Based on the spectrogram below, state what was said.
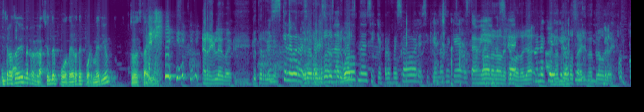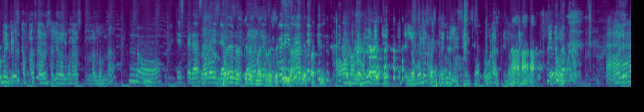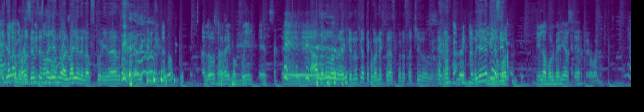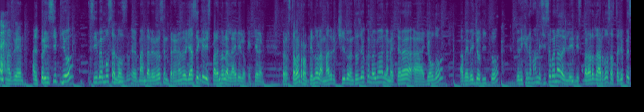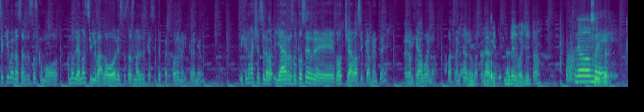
Mientras hay una relación de poder de por medio, todo está bien. Terrible, güey. Qué Pues terrible. es que luego resulta que regresando son alumnos y que profesores y que no sé qué, pues también. No, no, no, o sea, dejémoslo ya. No quiere que entremos lo ahí, no entremos ahí. ¿Tú, me crees capaz de haber salido alguna vez con una alumna? No, esperaste No, que ya Bueno, es que eres maestro de secundaria, papi. No, no, lo bueno, de aquí- lo bueno es que estoy de licenciatura, si no, Oye, Ah, la conversación se está no. yendo al Valle de la Oscuridad, güey. Ya déjenme. Saludos, a Raymond Wynn. Este, Ah, saludos, Rey, que nunca te conectas, pero está chido, güey. Oye, yo quiero decir- Ni lo volvería a hacer, pero bueno. Más bien, al principio sí vemos a los eh, mandalorianos entrenando, ya sé que disparándole al aire y lo que quieran, pero estaban rompiendo la madre chido. Entonces yo cuando iban a meter a, a Yodo, a bebé Yodito, yo dije, no mames, sí se van a disparar dardos. Hasta yo pensé que iban a hacer de estos como, ¿cómo le llaman? Silbadores, estas madres que así te perforan el cráneo. Dije, no manches, se la va-". y ya resultó ser eh, gotcha, básicamente. Pero dije, ah, bueno, va tranquilo, va la, la tranquilo. habilidad del Goyito. No, hombre. Sí, Pero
